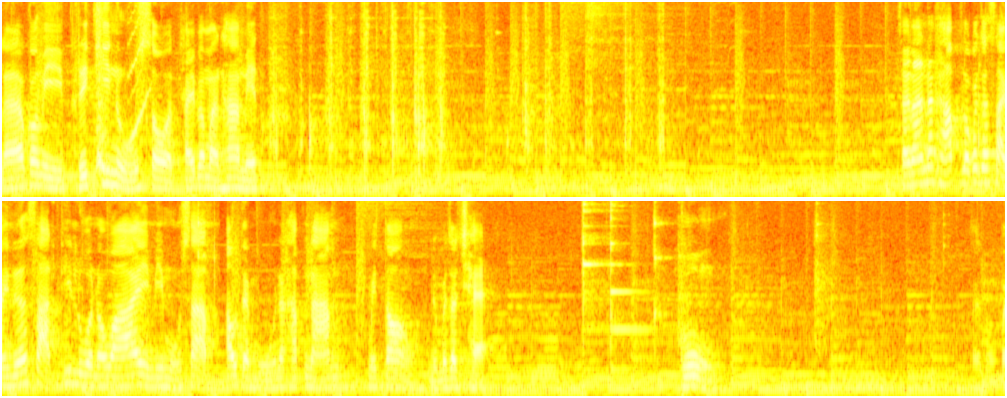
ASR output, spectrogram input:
แล้วก็มีพริกขี้หนูสดใช้ประมาณ 5 เม็ด จากนั้นนะครับเราก็จะใส่เนื้อสัตว์ที่รวนเอาไว้ มีหมูสับ เอาแต่หมูนะครับ น้ำไม่ต้องเดี๋ยวมันจะแฉะ กุ้ง ใส่ลงไป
